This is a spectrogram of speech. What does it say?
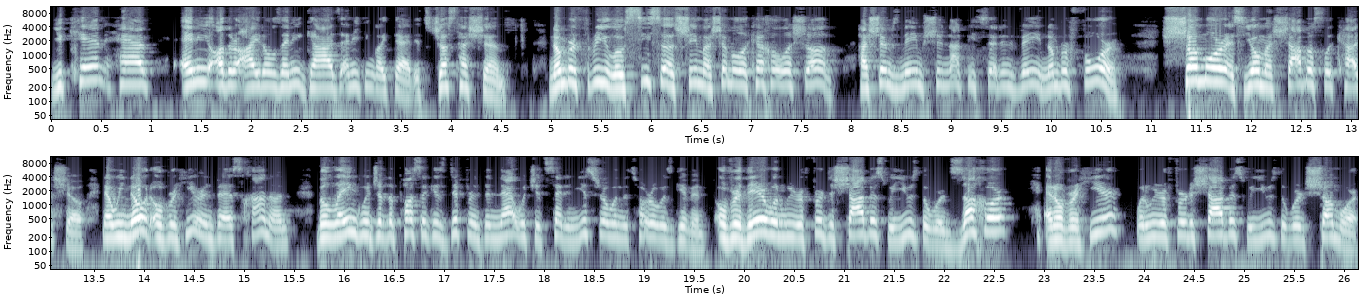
You can't have any other idols, any gods, anything like that. It's just Hashem. Number three, Lo Sisa Hashem Hashem Elokecha. Hashem's name should not be said in vain. Number four, Shamor es Yom HaShabbos lekadsho. Now we note over here in Ve'eschanan, the language of the pasuk is different than that which it said in Yisro when the Torah was given. Over there, when we refer to Shabbos, we use the word Zachor, and over here, when we refer to Shabbos, we use the word Shamor,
